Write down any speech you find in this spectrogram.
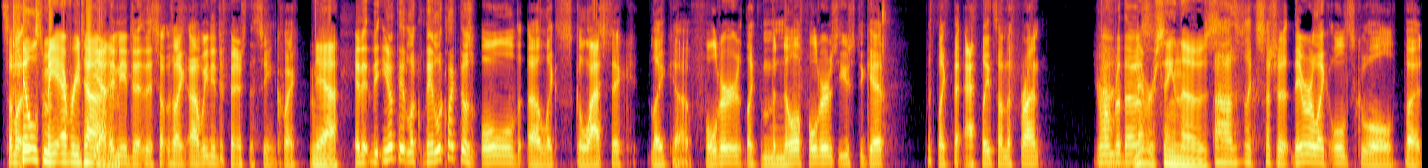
Someone, kills me every time. yeah, they need to. It's like, uh, we need to finish the scene quick. Yeah, And it, you know what they look? They look like those old, uh, like Scholastic, like uh, folder, like the Manila folders you used to get with like the athletes on the front. You remember I've those? Never seen those. Oh, this is like such a. They were like old school, but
